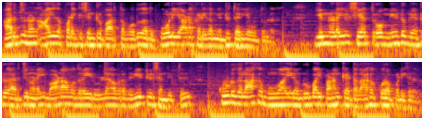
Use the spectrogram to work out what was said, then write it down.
அர்ஜுனன் ஆயுதப்படைக்கு சென்று பார்த்தபோது அது போலியான கடிதம் என்று தெரிய வந்துள்ளது இந்நிலையில் சேத்ரோ மீண்டும் நேற்று அர்ஜுனனை மானாமதுரையில் உள்ள அவரது வீட்டில் சந்தித்து கூடுதலாக மூவாயிரம் ரூபாய் பணம் கேட்டதாக கூறப்படுகிறது.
